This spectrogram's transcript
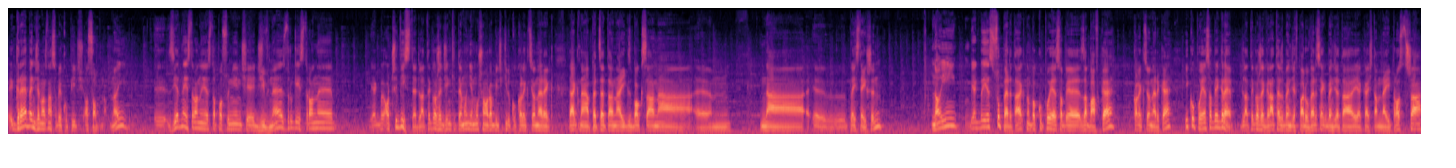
Grę będzie można sobie kupić osobno. No i y, z jednej strony jest to posunięcie dziwne, z drugiej strony jakby oczywiste, dlatego że dzięki temu nie muszą robić kilku kolekcjonerek tak, na PC, na Xboxa, na, na y, PlayStation. No i jakby jest super, tak? No bo kupuję sobie zabawkę, kolekcjonerkę i kupuję sobie grę, dlatego że gra też będzie w paru wersjach, będzie ta jakaś tam najprostsza,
